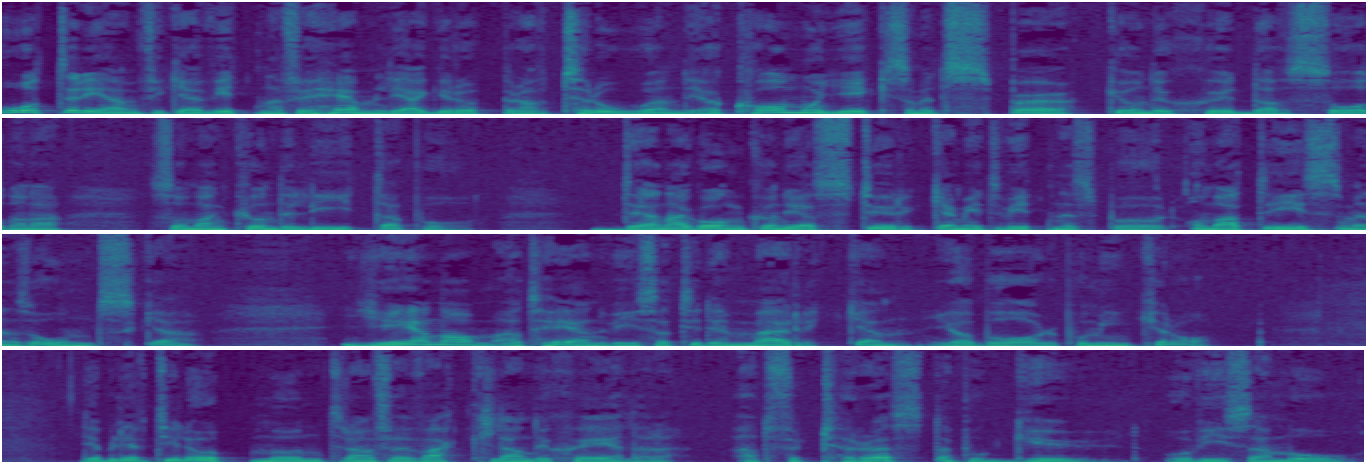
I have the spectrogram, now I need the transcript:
Återigen fick jag vittna för hemliga grupper av troende. Jag kom och gick som ett spöke under skydd av sådana som man kunde lita på. Denna gång kunde jag styrka mitt vittnesbörd om ateismens ondska genom att hänvisa till de märken jag bar på min kropp. Det blev till uppmuntran för vacklande själar att förtrösta på Gud och visa mod.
